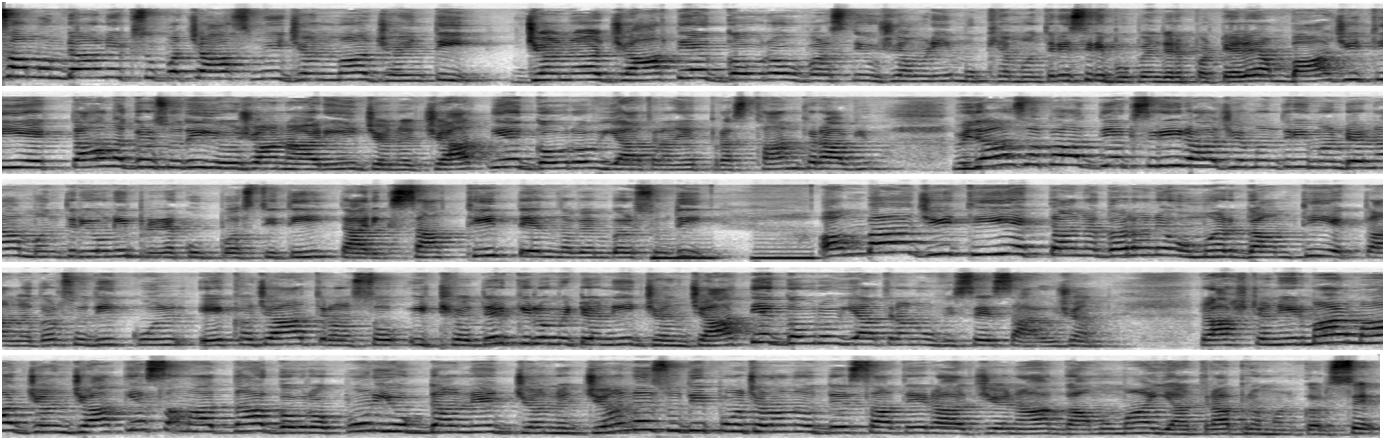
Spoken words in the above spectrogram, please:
બિરસા મુંડાની એકસો પચાસમી જન્મ જયંતિ. જનજાતીય ગૌરવ વર્ષની ઉજવણી મુખ્યમંત્રી શ્રી ભૂપેન્દ્ર પટેલે અંબાજીથી એકતાનગર સુધી યોજાનારી જનજાતીય ગૌરવ યાત્રાને પ્રસ્થાન કરાવ્યું. વિધાનસભા અધ્યક્ષ શ્રી રાજ્યમંત્રી મંડળના મંત્રીઓની પ્રેરક ઉપસ્થિતિ તારીખ સાતથી તેર નવેમ્બર સુધી. અંબાજીથી એકતાનગર અને ઉમરગામથી એકતાનગર સુધી કુલ એક હજાર ત્રણસો ઇઠ્યોતેર કિલોમીટરની જનજાતીય ગૌરવ યાત્રાનું વિશેષ આયોજન. રાષ્ટ્ર નિર્માણમાં જનજાતીય સમાજના ગૌરવપૂર્ણ યોગદાનને જન જન સુધી પહોંચાડવાના ઉદ્દેશ સાથે રાજ્યના ગામોમાં યાત્રા ભ્રમણ કરશે.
